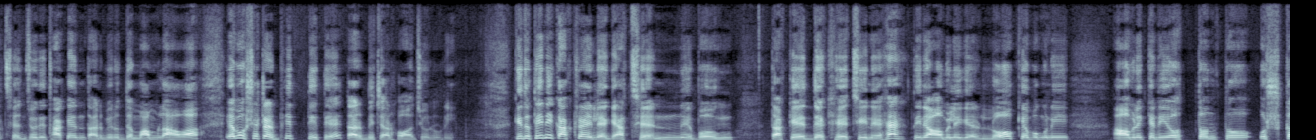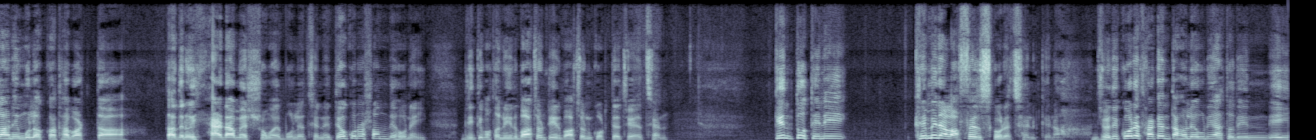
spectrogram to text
আছেন? যদি থাকেন, তার বিরুদ্ধে মামলা হওয়া এবং সেটার ভিত্তিতে তার বিচার হওয়া জরুরি। কিন্তু তিনি কাকরাইলে গেছেন এবং তাকে দেখে, চিনে হ্যাঁ তিনি আওয়ামী লীগের লোক এবং উনি আওয়ামী লীগকে নিয়ে অত্যন্ত উস্কানিমূলক কথাবার্তা তাদের ওই হ্যাডামের সময় বলেছেন, এতেও কোনো সন্দেহ নেই, রীতিমতো নির্বাচন টির্বাচন করতে চেয়েছেন। কিন্তু তিনি ক্রিমিনাল অফেন্স করেছেন কিনা? যদি করে থাকেন, তাহলে উনি এতদিন এই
